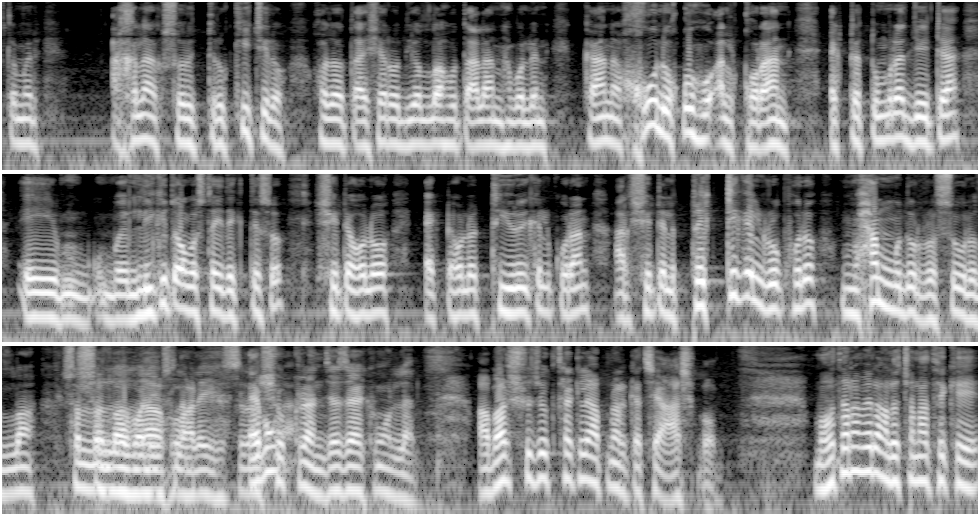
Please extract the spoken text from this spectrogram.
ইসলামের আখলাক চরিত্র কি ছিল? হজরত আয়সা রদি আল্লাহ তালান্না বলেন কানা খুল কুহু আল কোরআন একটা তোমরা যেটা এই লিখিত অবস্থায় দেখতেছো সেটা হলো একটা হলো থিওরিক্যাল কোরআন আর সেটা হলো প্র্যাকটিক্যাল রূপ হলো মোহাম্মদুর রসুল্লাহ সাল্লাহ এবং শুক্রান জাজাকুমুল্লাহ আবার সুযোগ থাকলে আপনার কাছে আসব। মহতারামের আলোচনা থেকে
